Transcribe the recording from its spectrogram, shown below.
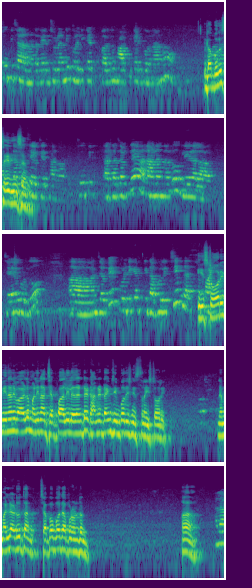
చూపించారనమాట నేను చూడండి ఫుల్ టికెట్ బదులు హాఫ్ టికెట్ కొన్నాను. డబ్బులు సేవ్ చేశాను. సేవ్ చేశాను. చూపి అట్లా చెప్తే వాళ్ళ నాన్న అన్నారు లేదు అలా చేయకూడదు. అని చెప్పి ఫుల్ టికెట్కి డబ్బులు ఇచ్చి ప్లస్ ఈ స్టోరీ వినని వాళ్ళు మళ్ళీ నాకు చెప్పాలి లేదంటే హండ్రెడ్ టైమ్స్ ఇంపోజిషన్ ఇస్తున్నా ఈ స్టోరీ నేను మళ్ళీ అడుగుతాను చెప్పకపోతే అప్పుడు ఉంటుంది. అలా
